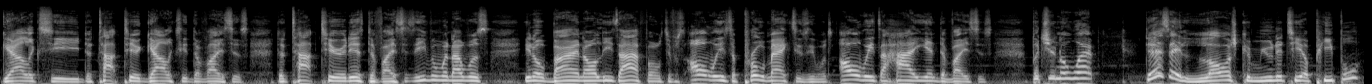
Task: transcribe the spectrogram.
Galaxy, the top tier Galaxy devices, the top tier it is devices. Even when I was, you know, buying all these iPhones, it was always the Pro Maxes, it was always the high end devices. But you know what? There's a large community of people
